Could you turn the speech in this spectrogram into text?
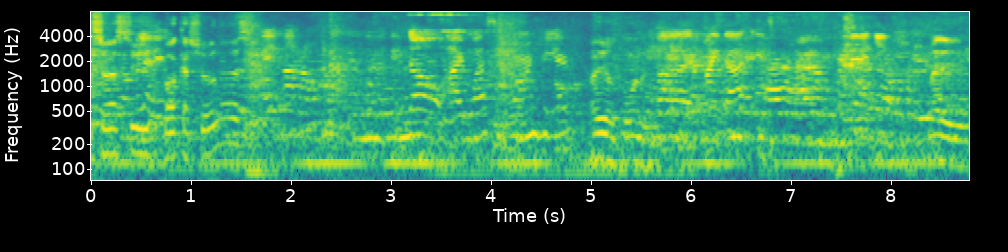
¿Eso es tus vacaciones? No, I was born here, Oh, you was born in but my dad is from Medellin. Medellin.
